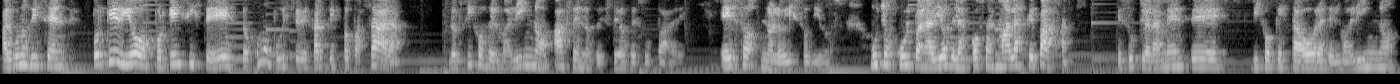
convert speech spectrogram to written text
Algunos dicen, ¿por qué Dios? ¿Por qué hiciste esto? ¿Cómo pudiste dejar que esto pasara? Los hijos del maligno hacen los deseos de su padre. Eso no lo hizo Dios. Muchos culpan a Dios de las cosas malas que pasan. Jesús claramente dijo que esta obra es del maligno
